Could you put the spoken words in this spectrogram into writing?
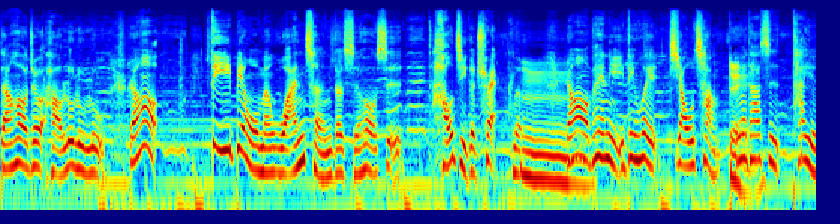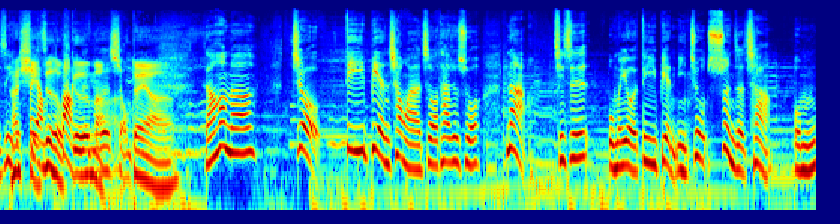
然后就好录录录，然后第一遍我们完成的时候是好几个 track 了，嗯，然后 Penny 一定会教唱，对，因为他是他也是一个非常棒的歌手。嘛，对啊。然后呢，就第一遍唱完了之后，他就说：“那其实我们有第一遍，你就顺着唱，我们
